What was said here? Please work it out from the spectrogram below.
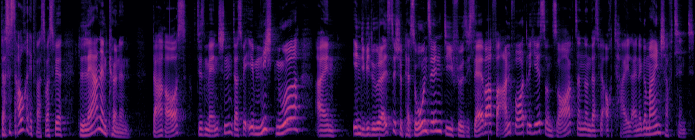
Das ist auch etwas, was wir lernen können daraus, diesen Menschen, dass wir eben nicht nur ein individualistische Person sind, die für sich selber verantwortlich ist und sorgt, sondern dass wir auch Teil einer Gemeinschaft sind,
